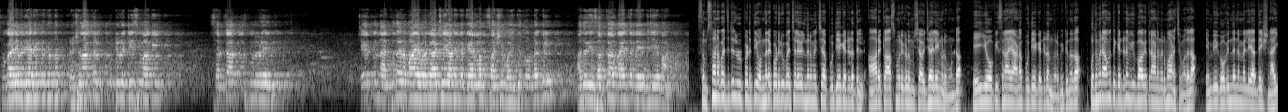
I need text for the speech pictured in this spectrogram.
സ്വകാര്യ വിദ്യാലയങ്ങളിൽ നിന്നും രക്ഷിതാക്കൾ കുട്ടികളെ ടി സി വാങ്ങി സർക്കാർ സ്കൂളുകളിൽ ചേർക്കുന്ന അത്ഭുതകരമായ ഒരു കാഴ്ചയാണ് ഇന്ന് കേരളം സാക്ഷ്യം വഹിക്കുന്നുണ്ടെങ്കിൽ അത് ഈ സർക്കാർ നയത്തിന്റെ വിജയമാണ്. സംസ്ഥാന ബജറ്റിൽ ഉൾപ്പെടുത്തി ഒന്നര കോടി രൂപ ചെലവിൽ നിർമ്മിച്ച പുതിയ കെട്ടിടത്തിൽ ആറ് ക്ലാസ് മുറികളും ശൗചാലയങ്ങളും ഉണ്ട്. എ ഇ ഓഫീസിനായാണ് പുതിയ കെട്ടിടം നിർമ്മിക്കുന്നത്. പൊതുമരാമത്ത് കെട്ടിടം വിഭാഗത്തിനാണ് നിർമ്മാണ ചുമതല. M V Govindan M L A അധ്യക്ഷനായി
